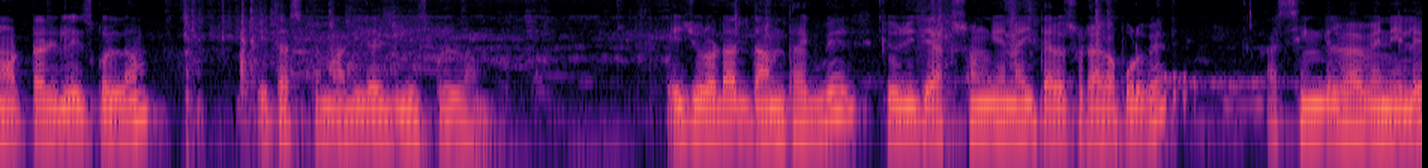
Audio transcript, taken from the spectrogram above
নটটা রিলিজ করলাম। এই তার সাথে মাদিটা রিলিজ করলাম। এই জোড়াটার দাম থাকবে, কেউ যদি একসঙ্গে নেয় তেরোশো টাকা পড়বে। আর সিঙ্গেলভাবে নিলে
